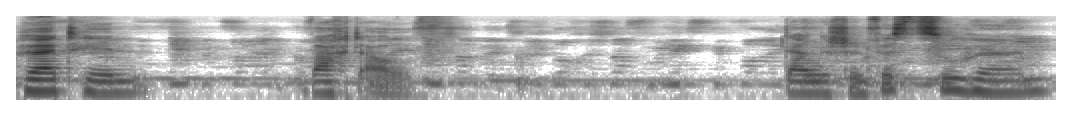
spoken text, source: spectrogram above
Hört hin, wacht auf. Dankeschön fürs Zuhören.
